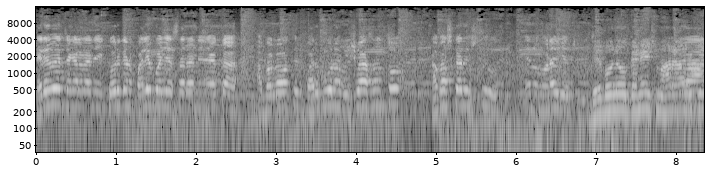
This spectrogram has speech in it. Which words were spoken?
నెరవేర్చగలరని కోరికను ఫలింపజేస్తారని యొక్క ఆ భగవంతుని పరిపూర్ణ విశ్వాసంతో నమస్కరిస్తూ నేను మనవి చేస్తున్నాను గణేష్ మహారాజు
